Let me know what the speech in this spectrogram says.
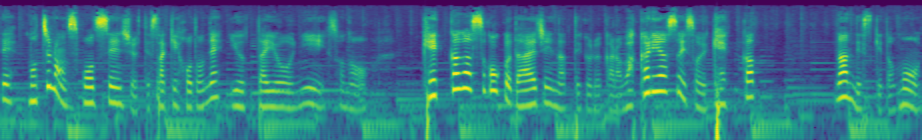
で、もちろんスポーツ選手って先ほどね、言ったように、その、結果がすごく大事になってくるから分かりやすいそういう結果なんですけども、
